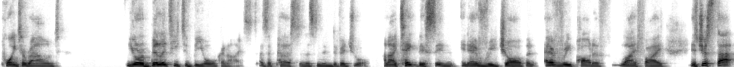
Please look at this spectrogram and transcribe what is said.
point around your ability to be organized as a person as an individual. And i take this in in every job and every part of life. I it's just that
